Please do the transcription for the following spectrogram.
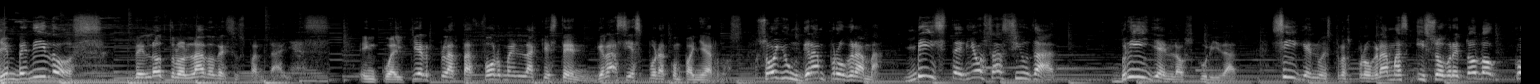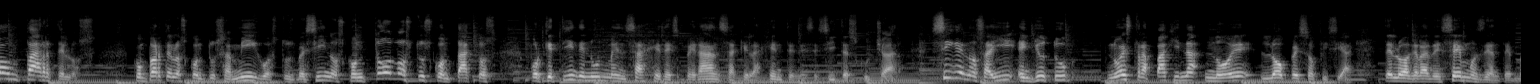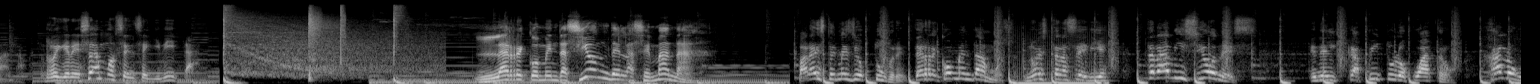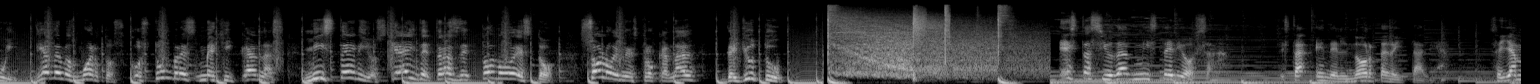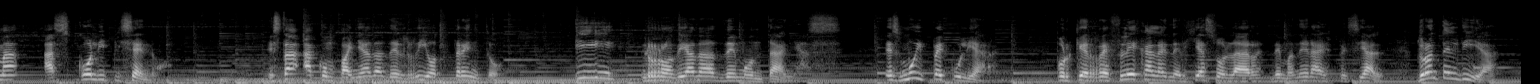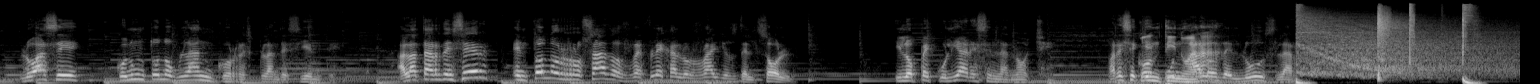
Bienvenidos del otro lado de sus pantallas. En cualquier plataforma en la que estén, gracias por acompañarnos. Soy un gran programa, Misteriosa Ciudad. Brilla en la oscuridad. Sigue nuestros programas y sobre todo compártelos. Compártelos con tus amigos, tus vecinos, con todos tus contactos, porque tienen un mensaje de esperanza que la gente necesita escuchar. Síguenos ahí en YouTube nuestra página Noé López Oficial. Te lo agradecemos de antemano. Regresamos enseguidita. La recomendación de la semana. Para este mes de octubre te recomendamos nuestra serie Tradiciones. En el capítulo 4, Halloween, Día de los Muertos, costumbres mexicanas, misterios, ¿qué hay detrás de todo esto? Solo en nuestro canal de YouTube. Esta ciudad misteriosa está en el norte de Italia. Se llama Ascoli Piceno. Está acompañada del río Trento y rodeada de montañas. Es muy peculiar porque refleja la energía solar de manera especial. Durante el día lo hace con un tono blanco resplandeciente. Al atardecer, en tonos rosados refleja los rayos del sol. Y lo peculiar es en la noche. Parece que un halo de luz la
